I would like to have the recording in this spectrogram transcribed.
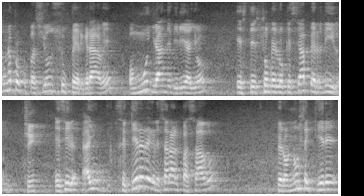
una preocupación súper grave, o muy grande diría yo, este, sobre lo que se ha perdido. Sí. Es decir, hay, se quiere regresar al pasado, pero no se quiere,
